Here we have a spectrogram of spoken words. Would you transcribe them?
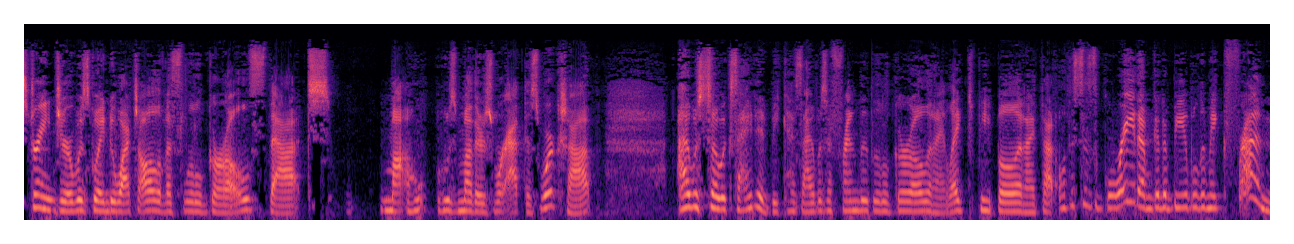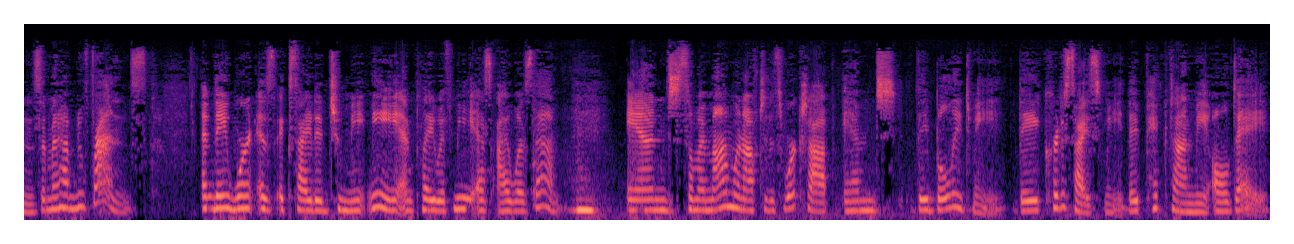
stranger was going to watch all of us little girls that whose mothers were at this workshop i was so excited because i was a friendly little girl and i liked people and i thought oh this is great i'm going to be able to make friends i'm going to have new friends and they weren't as excited to meet me and play with me as i was them mm. And so my mom went off to this workshop and they bullied me. They criticized me. They picked on me all day.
